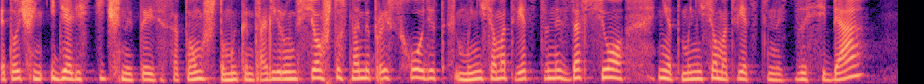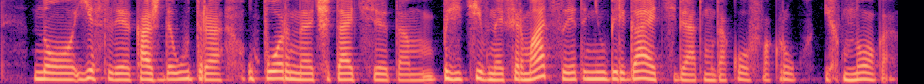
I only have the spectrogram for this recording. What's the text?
Это очень идеалистичный тезис о том, что мы контролируем все, что с нами происходит, мы несем ответственность за все. Нет, мы несем ответственность за себя, но если каждое утро упорно читать э, там позитивные аффирмации, это не уберегает тебя от мудаков вокруг. Их много.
